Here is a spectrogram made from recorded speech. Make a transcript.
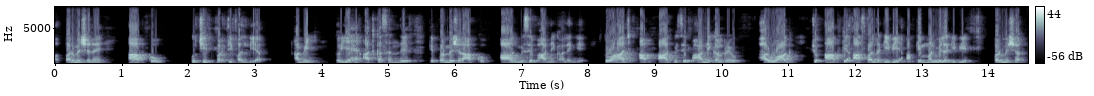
और परमेश्वर ने आपको उचित प्रतिफल दिया। आमीन। तो यह है आज का संदेश कि परमेश्वर आपको आग में से बाहर निकालेंगे। तो आज आप आग में से बाहर निकल रहे हो। हर वो आग जो आपके आसपास लगी हुई है, आपके मन में लगी हुई है, परमेश्वर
